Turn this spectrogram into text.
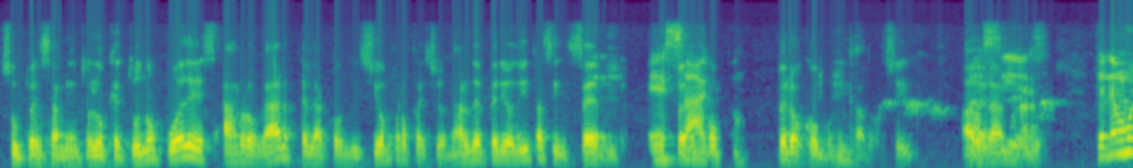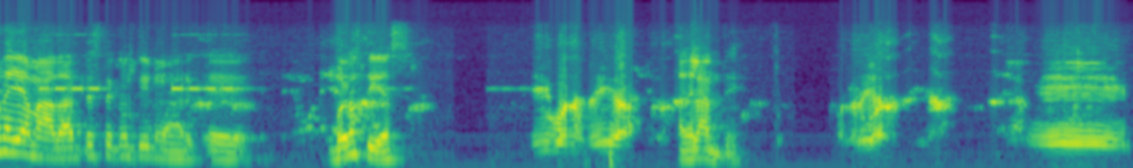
su pensamiento. Lo que tú no puedes es arrogarte la condición profesional de periodista sin ser. Exacto. Pero, comunicador, ¿sí? Adelante. Tenemos una llamada antes de continuar. Eh, buenos días. Sí, buenos días. Adelante. Buenos días. Eh,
